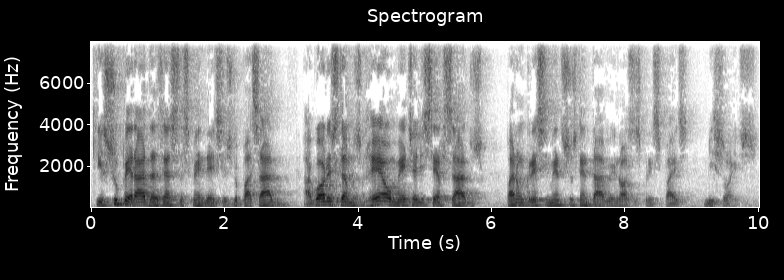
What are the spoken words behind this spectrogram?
que, superadas estas pendências do passado, agora estamos realmente alicerçados para um crescimento sustentável em nossas principais missões.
